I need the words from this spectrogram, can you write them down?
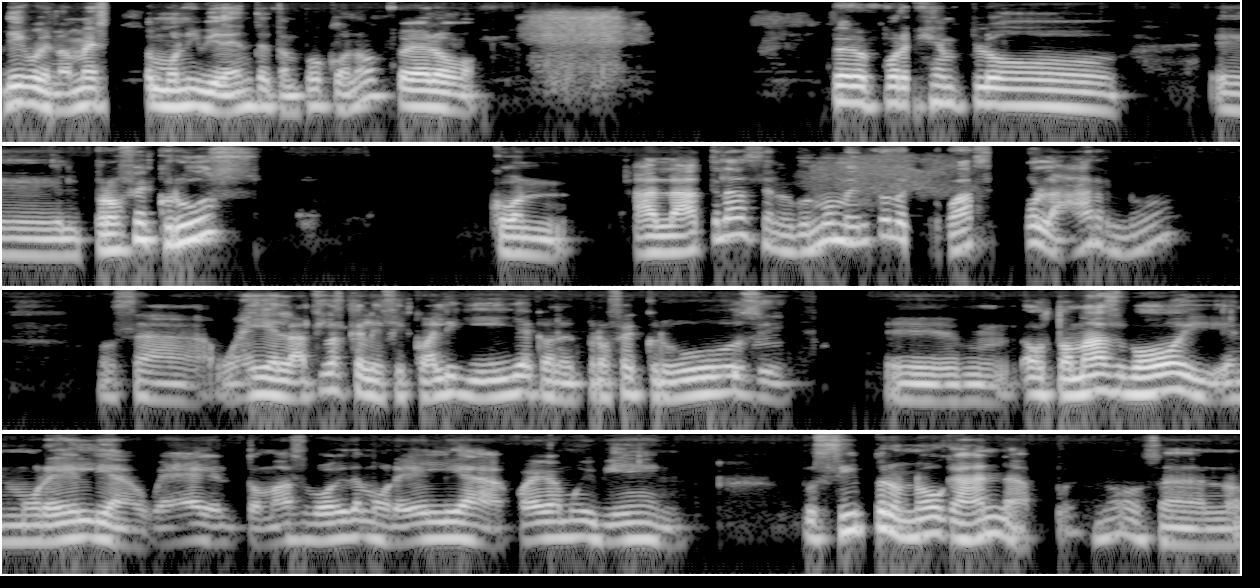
digo, y no me siento muy evidente tampoco, ¿no? Pero, pero por ejemplo, el profe Cruz con al Atlas en algún momento lo llevó a volar, ¿no? O sea, güey, el Atlas calificó a liguilla con el profe Cruz y eh, o Tomás Boy en Morelia, güey, el Tomás Boy de Morelia juega muy bien. Pues sí, pero no gana, pues, ¿no? O sea, no,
